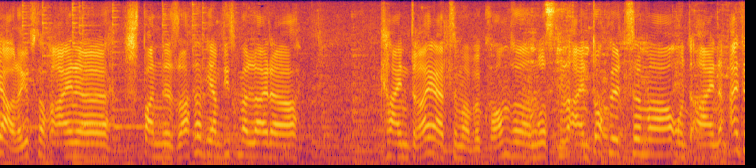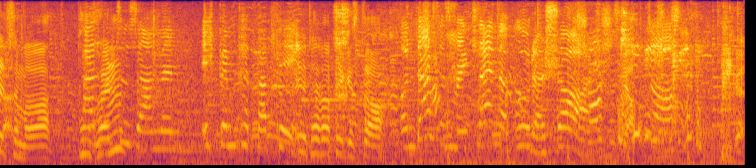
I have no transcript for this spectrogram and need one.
Ja, und da gibt es noch eine spannende Sache. Wir haben diesmal leider kein Dreierzimmer bekommen, sondern mussten ein Doppelzimmer und ein Einzelzimmer buchen. Hallo zusammen, ich bin Peppa Pig. Peppa Pig ist da. Und das ist mein kleiner Bruder Sean. Schorsch ist auch da.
